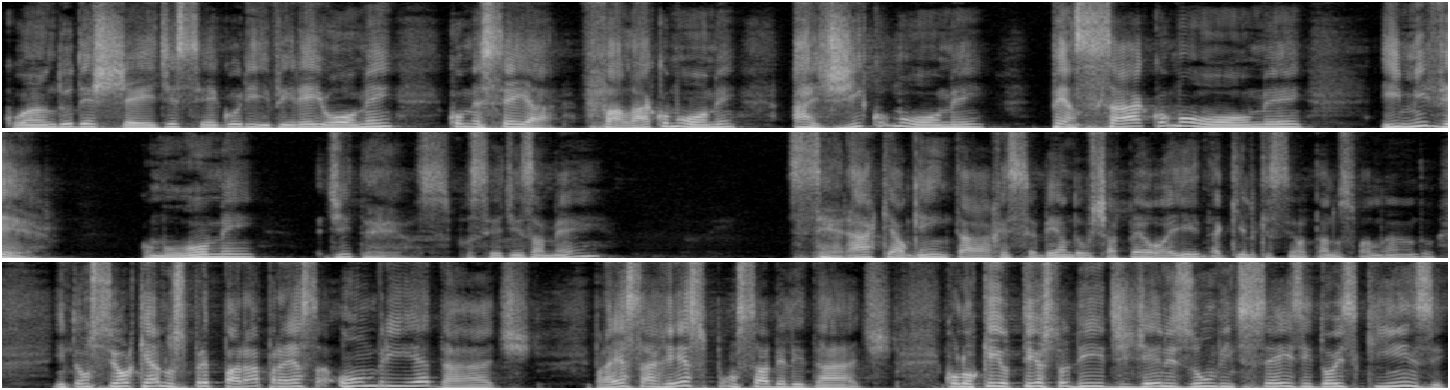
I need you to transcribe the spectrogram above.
Quando deixei de ser guri, virei homem, comecei a falar como homem, agir como homem, pensar como homem e me ver como homem de Deus. Você diz amém? Será que alguém está recebendo o chapéu aí daquilo que o Senhor está nos falando? Então o Senhor quer nos preparar para essa hombriedade para essa responsabilidade. Coloquei o texto de, de Gênesis 1, 26 e 2, 15,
